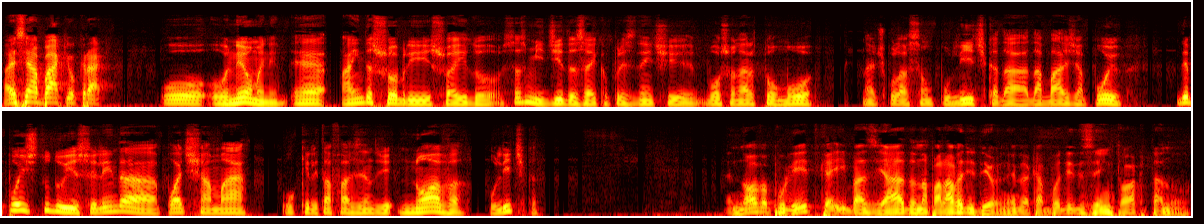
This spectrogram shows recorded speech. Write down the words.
Aí sem abaque o craque. O, o Neumann, é, ainda sobre isso aí, do, essas medidas aí que o presidente Bolsonaro tomou na articulação política da, da base de apoio, depois de tudo isso, ele ainda pode chamar o que ele está fazendo de nova política? É nova política e baseada na palavra de Deus. Né? Ele acabou de dizer em toque, está no,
